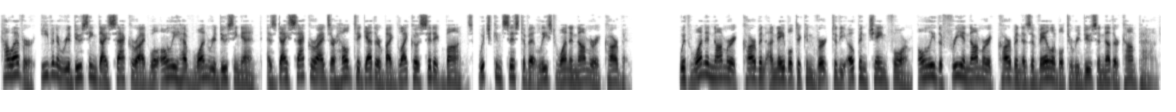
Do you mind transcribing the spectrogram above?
However, even a reducing disaccharide will only have one reducing end, as disaccharides are held together by glycosidic bonds, which consist of at least one anomeric carbon. With one anomeric carbon unable to convert to the open chain form, only the free anomeric carbon is available to reduce another compound.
